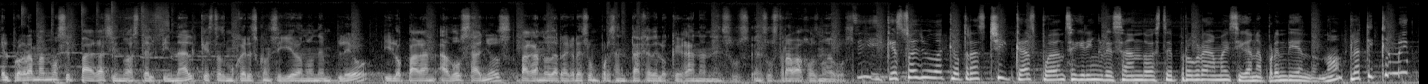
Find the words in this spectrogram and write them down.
el programa no se paga sino hasta el final, que estas mujeres consiguieron un empleo y lo pagan a dos años, pagando de regreso un porcentaje de lo que ganan en sus, en sus trabajos nuevos. Sí, y que esto ayuda a que otras chicas puedan seguir ingresando a este programa y sigan aprendiendo, ¿no? Platícame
